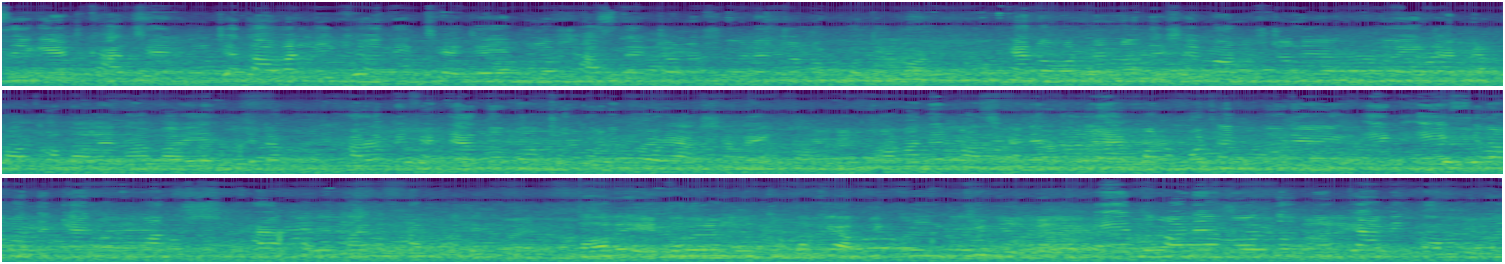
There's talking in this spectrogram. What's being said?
সিগারেট খাচ্ছে নিচে তো আবার লিখেও দিচ্ছে যে এগুলো স্বাস্থ্যের জন্য শরীরের জন্য ক্ষতিকর। কেন অন্যান্য দেশের মানুষজনের তো এই টাইপের কথা বলে না বা এর এটা কোনো খারাপ ইফেক্ট এত বছর ধরে পড়ে আসে নাই আমাদের মাঝখানে তাহলে এখন হঠাৎ করে এই- এই সিনেমাতে কেন মানুষ খারাপ হবে বা খারাপ হবে তাহলে এই ধরনের মন্তব্যকে আপনি কি বলবেন? এই ধরনের মন্তব্যকে আমি একটা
